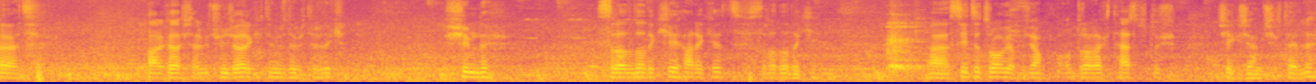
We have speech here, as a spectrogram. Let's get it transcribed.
Evet. Arkadaşlar üçüncü hareketimizi de bitirdik. Şimdi sıradaki hareket, sıradaki e, seated throw yapacağım. Oturarak ters tutuş çekeceğim çift elle.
